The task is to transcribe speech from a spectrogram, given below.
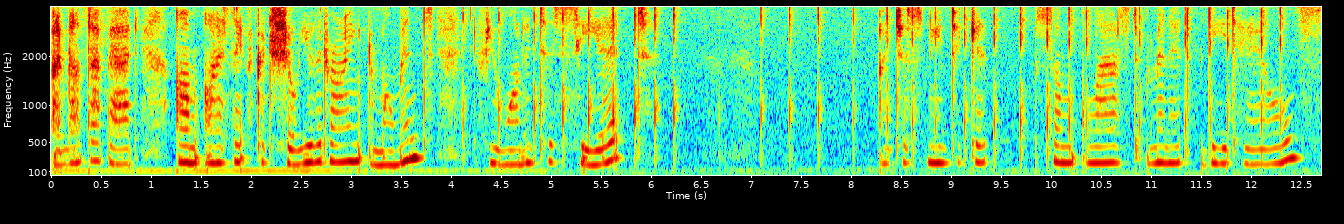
I'm not that bad. Um, honestly, I could show you the drawing in a moment if you wanted to see it. I just need to get some last minute details.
